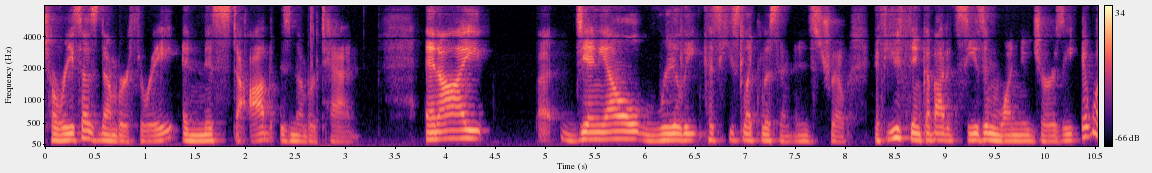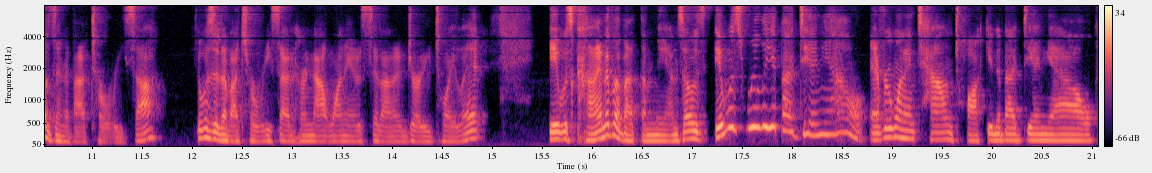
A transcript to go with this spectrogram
Teresa's number three and Miss Staub is number 10. And I, uh, Danielle really, because he's like, listen, and it's true. If you think about it, season one, New Jersey, it wasn't about Teresa. It wasn't about Teresa and her not wanting to sit on a dirty toilet. It was kind of about the Manzos. It was really about Danielle. Everyone in town talking about Danielle,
